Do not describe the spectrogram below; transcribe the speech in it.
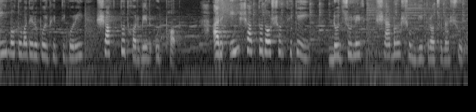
এই মতবাদের উপর ভিত্তি করে শাক্ত ধর্মের উদ্ভব। আর এই শাক্ত দর্শন থেকেই নজরুলের শ্যামা সংগীত রচনা শুরু।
